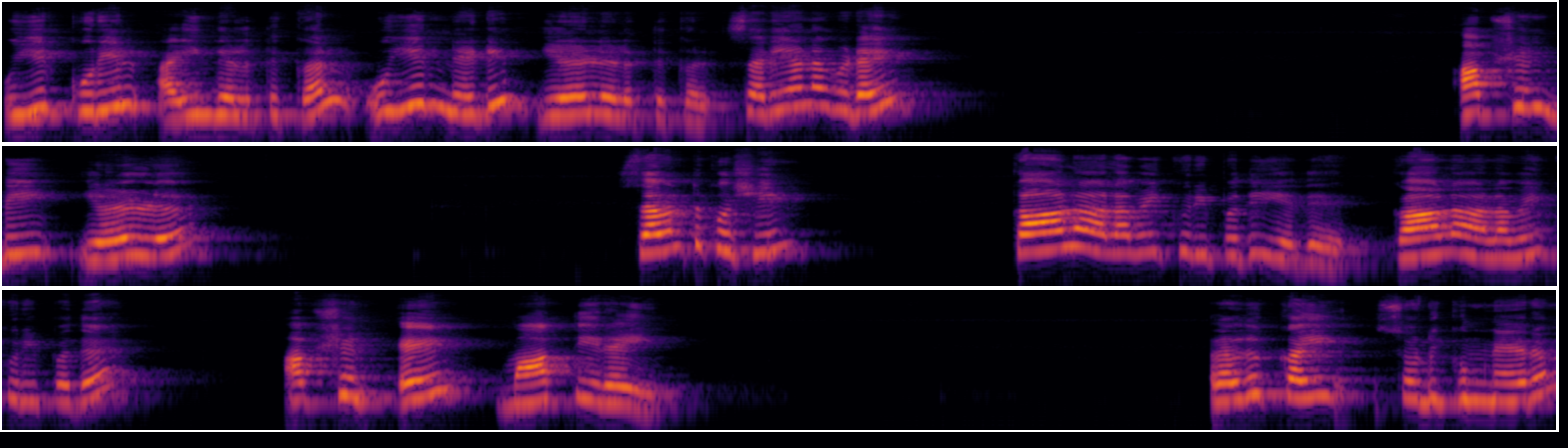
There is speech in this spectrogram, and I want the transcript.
உயிர்குறில் ஐந்து எழுத்துக்கள் உயிர் நெடில் ஏழு எழுத்துக்கள். சரியான விடை? ஆப்ஷன் டி ஏழு. செவன்த் கொஷின் கால அளவை குறிப்பது எது? கால அளவை குறிப்பது ஆப்ஷன் ஏ மாத்திரை. அதாவது கை சொடிக்கும் நேரம்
